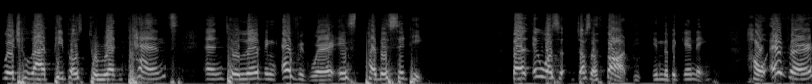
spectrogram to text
which led people to rent tents and to living everywhere in Taipei City. But it was just a thought in the beginning. However,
